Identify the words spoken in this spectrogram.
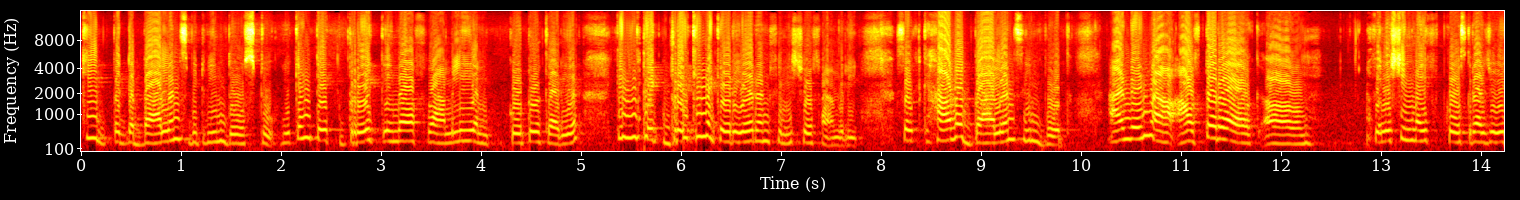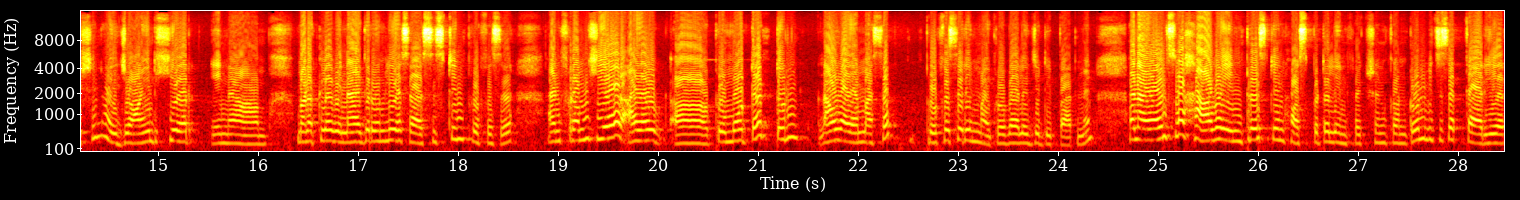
Keep the balance between those two. You can take break in a family and go to a career. You can take break in a career and finish your family. So have a balance in both. And then uh, after uh, uh, finishing my post graduation i joined here in um, manakula vinayagar only as an assistant professor. And from here i have uh, promoted to now i am as a professor in microbiology department. And i also have an interest in hospital infection control which is a career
